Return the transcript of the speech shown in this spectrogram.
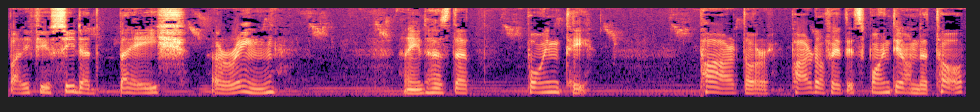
but if you see that beige ring, and it has that pointy part or part of it is pointy on the top,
